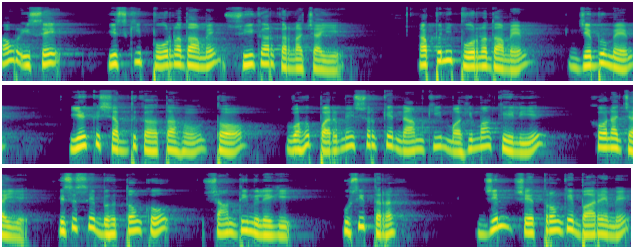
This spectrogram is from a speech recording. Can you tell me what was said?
और इसे, इसकी पूर्णता में स्वीकार करना चाहिए। अपनी पूर्णता में, जब मैं एक शब्द कहता हूँ तो वह परमेश्वर के नाम की महिमा के लिए होना चाहिए। इससे बहुतों को शांति मिलेगी। उसी तरह, जिन क्षेत्रों के बारे में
